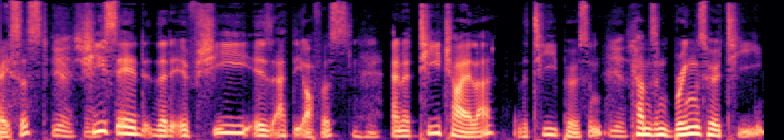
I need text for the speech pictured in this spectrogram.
racist. Yes, she said that if she is at the office and a tea chila, the tea person, Mm-hmm. Yes. comes and brings her tea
